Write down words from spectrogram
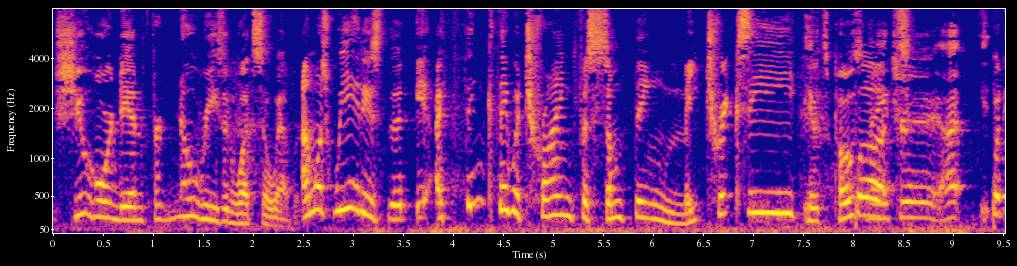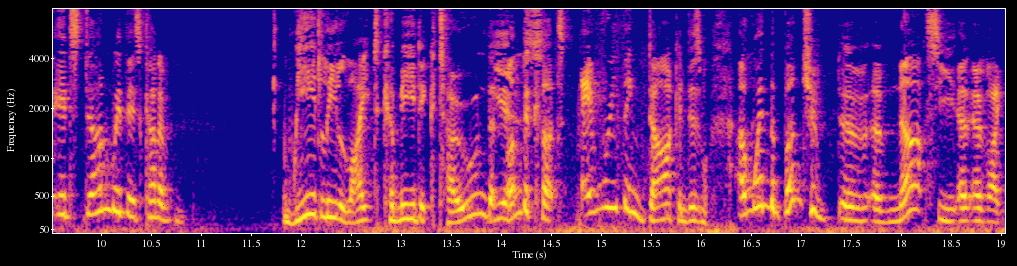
shoehorned in for no reason whatsoever. and what's weird is that it, I think they were trying for something Matrixy. It's post Matrix. I- but it's done with this kind of weirdly light comedic tone that Yes. undercuts everything dark and dismal. And when the bunch of, of, of Nazi, uh, of like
